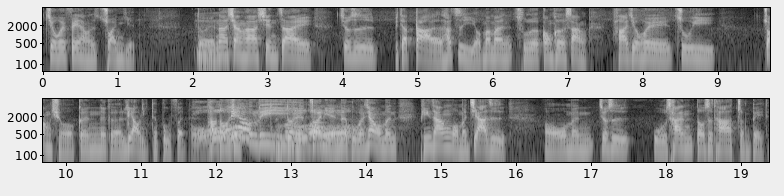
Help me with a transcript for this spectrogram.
就会非常的钻研。对，那像他现在就是比较大了，他自己有慢慢除了功课上，他就会注意撞球跟那个料理的部分，他都料理。对钻研的部分。像我们平常我们假日哦，我们就是午餐都是他准备的。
